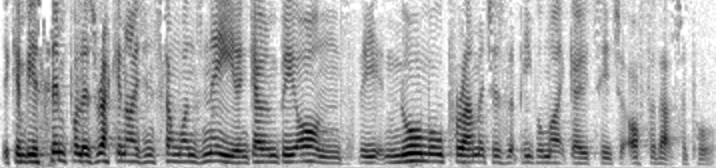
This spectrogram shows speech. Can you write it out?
It can be as simple as recognizing someone's need and going beyond the normal parameters that people might go to to offer that support.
